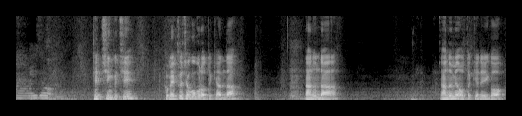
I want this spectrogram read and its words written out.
아 이거 대칭 그치? 그럼 x제곱을 어떻게 한다? 나눈다 나누면 어떻게 돼 이거?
